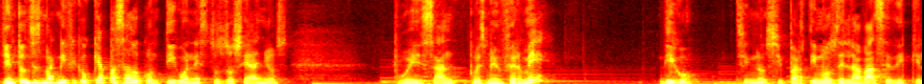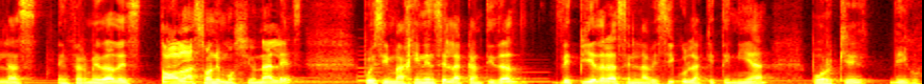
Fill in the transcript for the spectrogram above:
Y entonces, magnífico, ¿qué ha pasado contigo en estos 12 años? Pues, pues me enfermé. Digo, si, si partimos de la base de que las enfermedades todas son emocionales, pues imagínense la cantidad de piedras en la vesícula que tenía, porque digo,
